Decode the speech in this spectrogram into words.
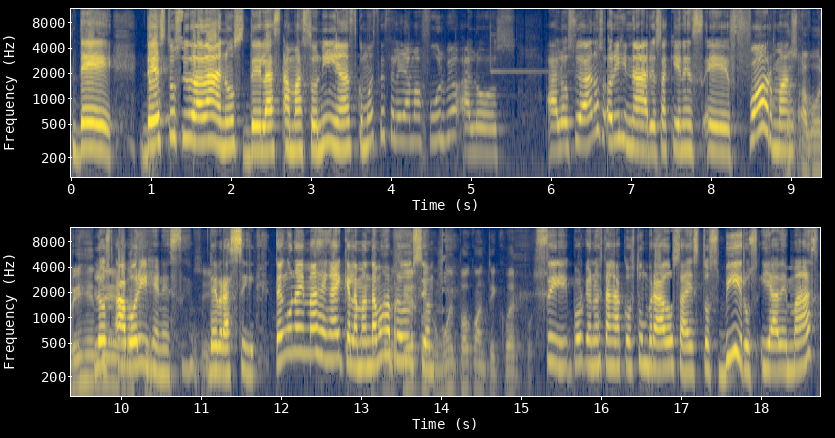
de, estos ciudadanos de las Amazonías, ¿cómo es que se le llama Fulvio? A los a los ciudadanos originarios, a quienes eh, forman los aborígenes, los de, aborígenes Brasil. Sí. de Brasil. Tengo una imagen ahí que la mandamos Por a producción. Cierto, con muy poco anticuerpos. Sí, porque no están acostumbrados a estos virus y además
